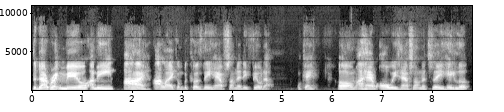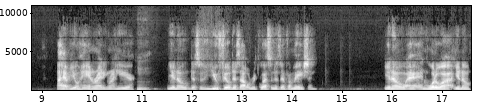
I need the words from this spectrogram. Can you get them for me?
the direct mail, I mean, I I like them because they have something that they filled out. Okay. Um, I have always have something to say, hey, look, I have your handwriting right here. Hmm. You know, this is you fill this out requesting this information. You know, and, what do I, you know,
